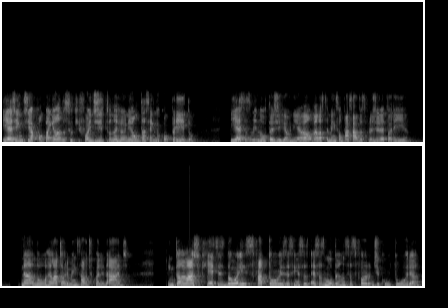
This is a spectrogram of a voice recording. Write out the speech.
e a gente ia acompanhando se o que foi dito na reunião está sendo cumprido. E essas minutas de reunião, elas também são passadas para a diretoria, na, no relatório mensal de qualidade. Então, eu acho que esses dois fatores, assim, essas, essas mudanças for, de cultura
